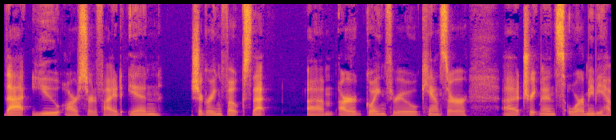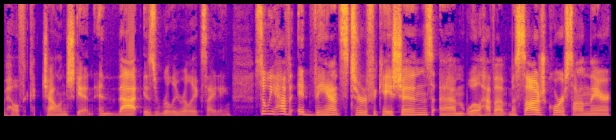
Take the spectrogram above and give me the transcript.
that you are certified in sugaring folks that um, are going through cancer uh, treatments or maybe have health challenge skin. And that is really, really exciting. So we have advanced certifications. Um, we'll have a massage course on there,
